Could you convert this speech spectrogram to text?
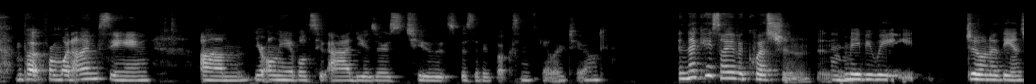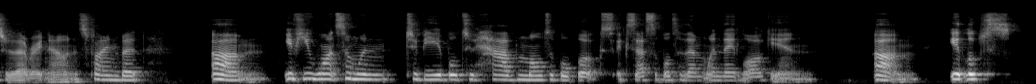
But from what I'm seeing, um, you're only able to add users to specific books in Scalar 2. In that case, I have a question. Mm-hmm. Maybe we don't have the answer to that right now, and it's fine. But um, if you want someone to be able to have multiple books accessible to them when they log in, um, it looks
